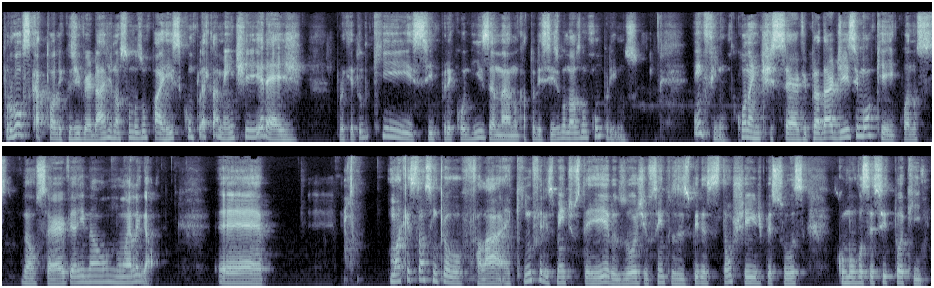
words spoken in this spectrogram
para os católicos de verdade, nós somos um país completamente herege, porque tudo que se preconiza na- no catolicismo nós não cumprimos. Enfim, quando a gente serve para dar dízimo, ok. Quando não serve, aí não, não é legal. É, uma questão assim que eu vou falar é que, infelizmente, os terreiros hoje, os centros espíritas estão cheios de pessoas, como você citou aqui,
